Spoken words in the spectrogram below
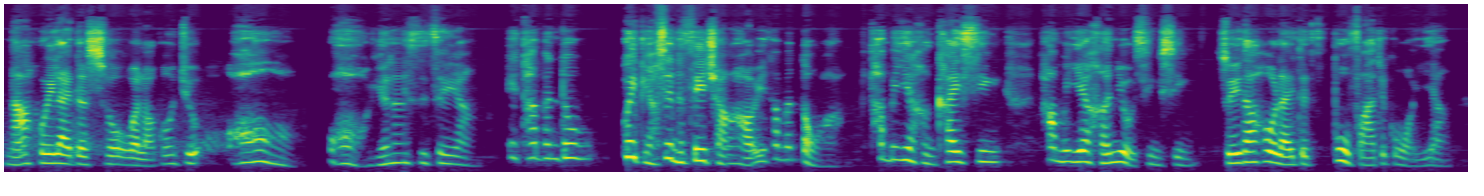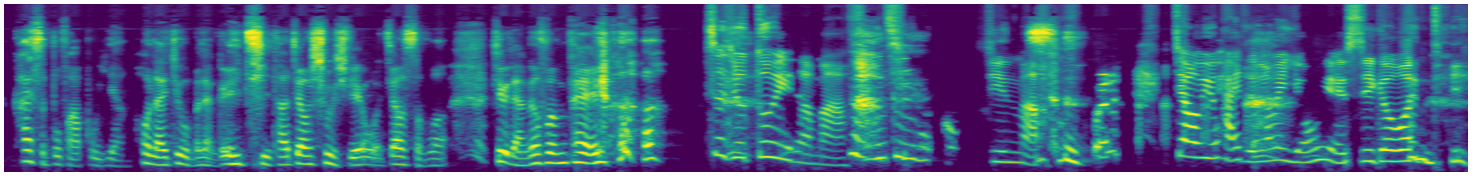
拿回来的时候，我老公就哦哦，原来是这样。哎，他们都会表现得非常好，因为他们懂啊，他们也很开心，他们也很有信心。所以他后来的步伐就跟我一样，开始步伐不一样，后来就我们两个一起，他教数学，我教什么，就两个分配。这就对了嘛，夫妻心嘛，教育孩子方面永远是一个问题。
